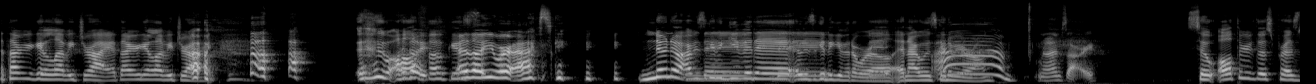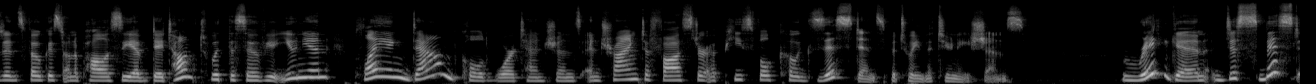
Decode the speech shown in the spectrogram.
I thought you were going to let me try. I thought you were going to let me try. who I all thought- focused. I thought you were asking me. no, no, I was going to give it a. I was going to give it a whirl, and I was going to be wrong. Ah, I'm sorry. So, all three of those presidents focused on a policy of detente with the Soviet Union, playing down Cold War tensions and trying to foster a peaceful coexistence between the two nations. Reagan dismissed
